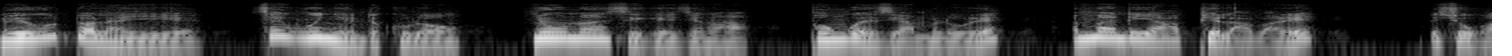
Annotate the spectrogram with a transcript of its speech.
ຫນွေဦးတော်လန်ရေးရဲ့စိတ်ဝိညာဉ်တစ်ခုလုံးညှိုးနှွမ်းစေခဲ့ခြင်းကဖုံးကွယ်စရာမလိုတဲ့အမှန်တရားဖြစ်လာပါတယ်။တချို့က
